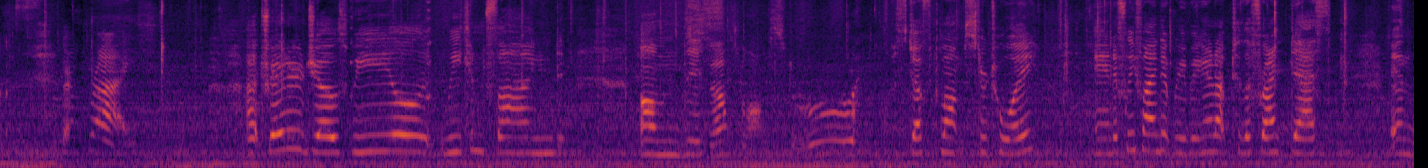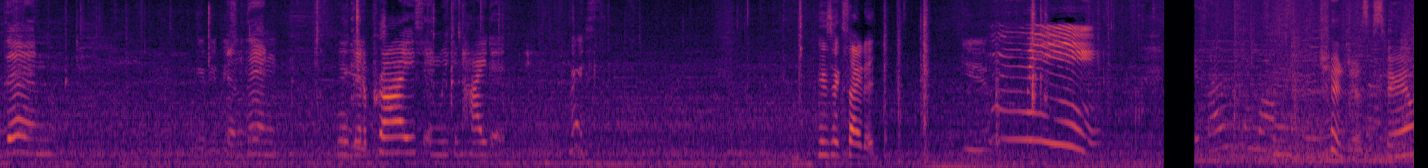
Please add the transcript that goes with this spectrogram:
us. Surprise. At Trader Joe's, we we can find um this Stuffed lobster. stuffed monster toy, and if we find it, we bring it up to the front desk, and then and then we'll get a prize, and we can hide it. Nice. Who's excited? You. Me. Trader Joe's cereal.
